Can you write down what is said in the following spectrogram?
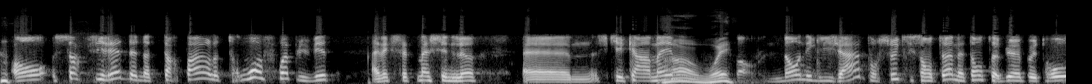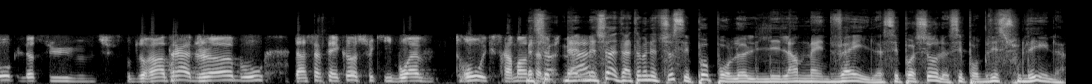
On sortirait de notre torpeur là, trois fois plus vite avec cette machine-là. Euh, ce qui est quand même Ah, bon, non négligeable. Pour ceux qui sont là, mettons, tu as bu un peu trop, puis là, tu, tu, tu rentres à job, ou dans certains cas, ceux qui boivent trop et qui se ramassent Mais à ça, mais, l'hôpital. mais ça, attends, une ça, c'est pas pour là, les lendemains de veille. C'est pas ça. C'est pour dessouler, là.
